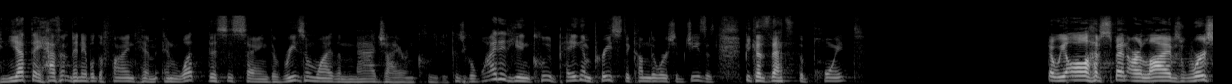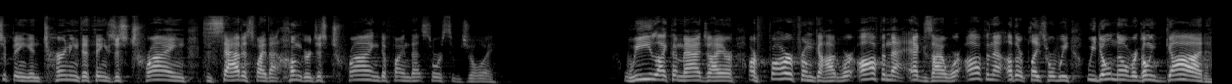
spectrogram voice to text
And yet they haven't been able to find him. And what this is saying, the reason why the Magi are included, because you go, why did he include pagan priests to come to worship Jesus? Because that's the point. That we all have spent our lives worshiping and turning to things, just trying to satisfy that hunger, just trying to find that source of joy. We, like the Magi, are, are far from God. We're off in that exile. We're off in that other place where we, we don't know. We're going, God,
